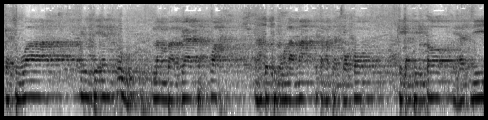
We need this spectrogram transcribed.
Ketua LDNU Lembaga Dakwah Nahdlatul Ulama Kecamatan Kokoh Kika Binto Haji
